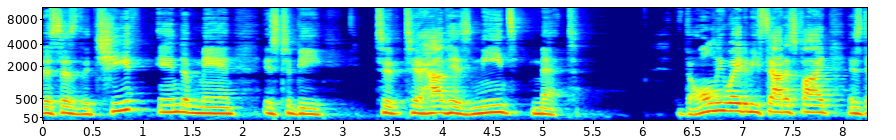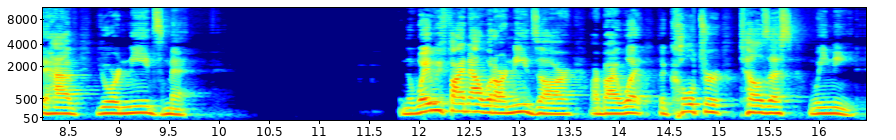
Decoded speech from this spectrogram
that says the chief end of man is to be to to have his needs met. The only way to be satisfied is to have your needs met. And the way we find out what our needs are are by what the culture tells us we need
